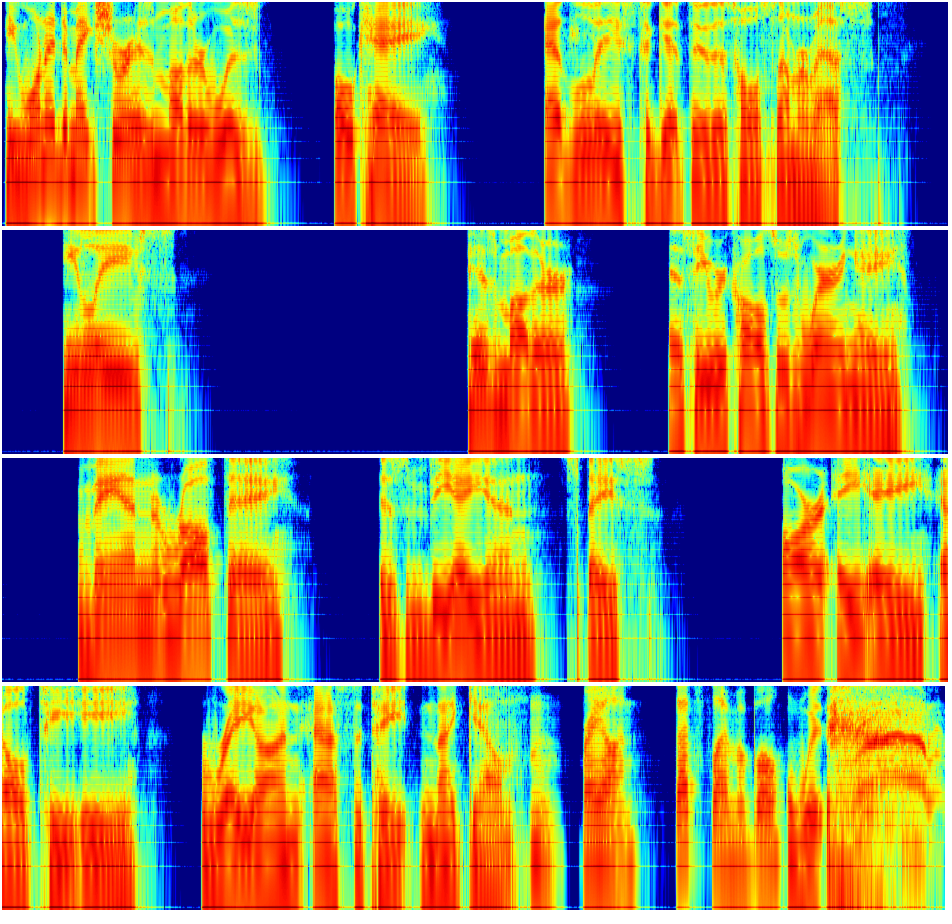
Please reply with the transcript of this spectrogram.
He wanted to make sure his mother was okay, at least to get through this whole summer mess. He leaves. His mother, as he recalls, was wearing a Van Raalte, is V A N space R A A L T E, rayon acetate nightgown. Mm, rayon. That's flammable. With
